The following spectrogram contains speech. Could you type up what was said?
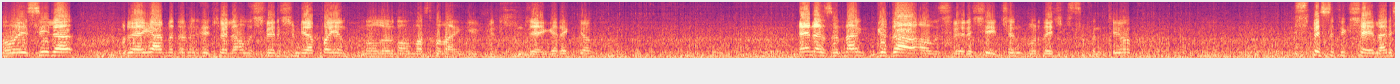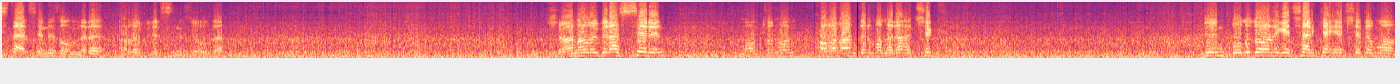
Dolayısıyla buraya gelmeden önce şöyle alışverişimi yapayım ne olur ne olmaz falan gibi bir düşünceye gerek yok. En azından gıda alışverişi için burada hiçbir sıkıntı yok. Spesifik şeyler isterseniz onları alabilirsiniz yolda. Şu an hava biraz serin. Montumun havalandırmaları açık. Dün Bolu Dağı'nı geçerken yaşadığım o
